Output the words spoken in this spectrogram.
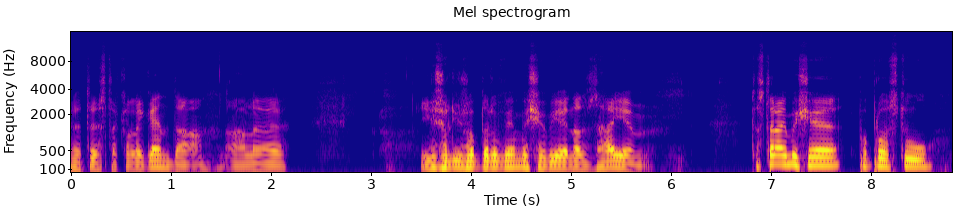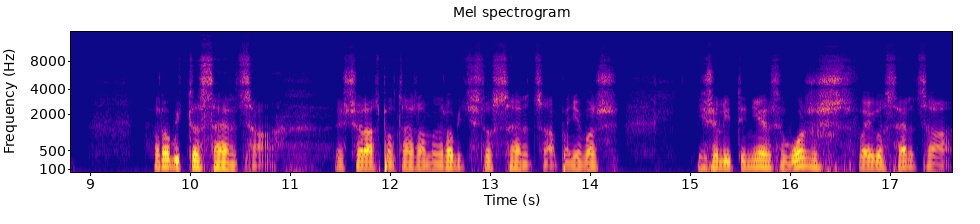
że to jest taka legenda, ale jeżeli już obdarowujemy siebie nawzajem, to starajmy się po prostu robić to z serca. Jeszcze raz powtarzam, robić to z serca, ponieważ jeżeli ty nie włożysz swojego serca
